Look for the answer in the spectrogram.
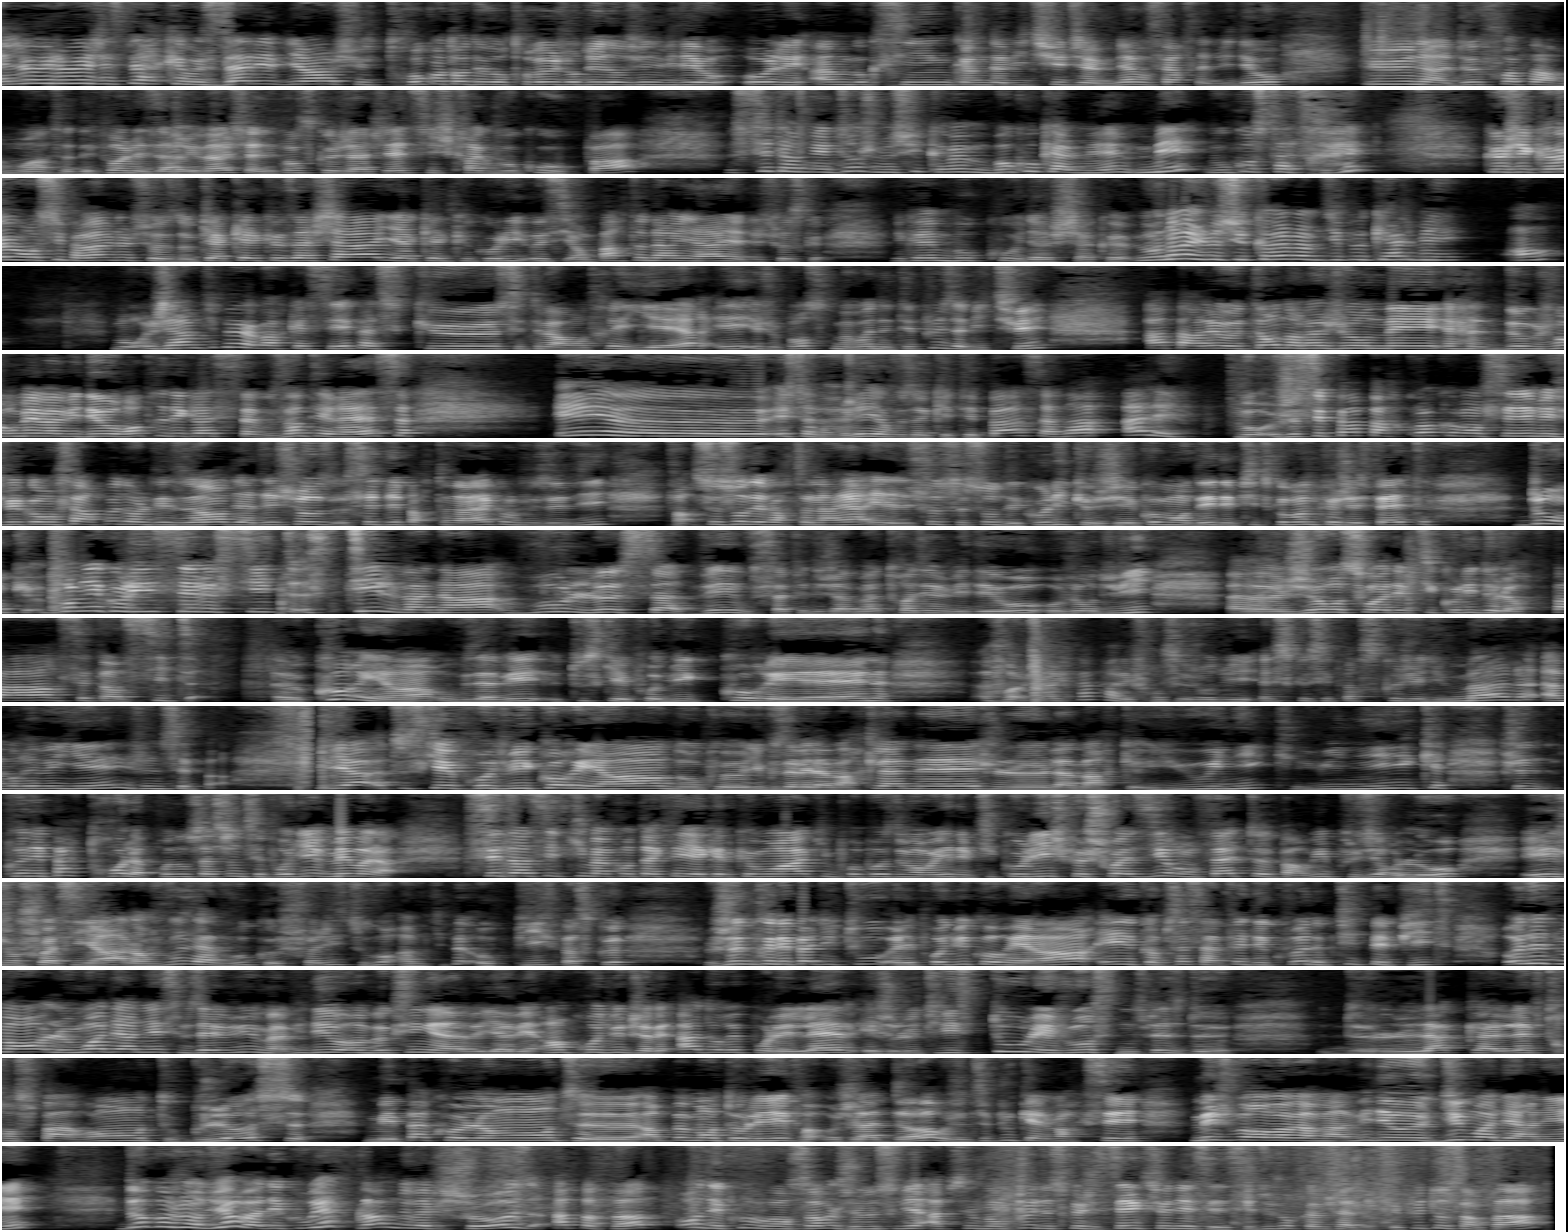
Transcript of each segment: Hello hello j'espère que vous allez bien, je suis trop contente de vous retrouver aujourd'hui dans une vidéo haul et unboxing comme d'habitude j'aime bien vous faire cette vidéo une à deux fois par mois, ça dépend des arrivages, ça dépend ce que j'achète, si je craque beaucoup ou pas. Ces derniers temps je me suis quand même beaucoup calmée mais vous constaterez que j'ai quand même reçu pas mal de choses. Donc il y a quelques achats, il y a quelques colis aussi en partenariat, il y a des choses que... Il y a quand même beaucoup d'achats même. Non mais je me suis quand même un petit peu calmée, hein Bon, j'ai un petit peu l'avoir cassé parce que c'était ma rentrée hier et je pense que ma voix n'était plus habituée à parler autant dans la journée. Donc je vous remets ma vidéo rentrée des classes si ça vous intéresse. Et, euh, et ça va aller, hein, vous inquiétez pas, ça va aller. Bon, je sais pas par quoi commencer, mais je vais commencer un peu dans le désordre. Il y a des choses, c'est des partenariats comme je vous ai dit. Enfin, ce sont des partenariats et il y a des choses, ce sont des colis que j'ai commandés, des petites commandes que j'ai faites. Donc, premier colis, c'est le site Stylevana. Vous le savez, ça fait déjà ma troisième vidéo aujourd'hui. Euh, je reçois des petits colis de leur part. C'est un site euh, coréen où vous avez tout ce qui est produits coréens, Enfin, j'arrive pas à parler français aujourd'hui. Est-ce que c'est parce que j'ai du mal à me réveiller? Je ne sais pas. Il y a tout ce qui est produit coréen. Donc, euh, vous avez la marque La Neige, la marque Unique, Unique. Je ne connais pas trop la prononciation de ces produits. Mais voilà. C'est un site qui m'a contacté il y a quelques mois, qui me propose de m'envoyer des petits colis. Je peux choisir, en fait, parmi plusieurs lots. Et j'en choisis un. Alors, je vous avoue que je choisis souvent un petit peu au pif parce que je ne connais pas du tout les produits coréens. Et comme ça, ça me fait découvrir de petites pépites. Honnêtement, le mois dernier, si vous avez vu ma vidéo unboxing, il y avait un produit que j'avais pour les lèvres et je l'utilise tous les jours. C'est une espèce de, de lac à lèvres transparente, gloss, mais pas collante, euh, un peu mentholée. Enfin, je l'adore. Je ne sais plus quelle marque c'est, mais je vous renvoie vers ma vidéo du mois dernier. Donc aujourd'hui, on va découvrir plein de nouvelles choses. Hop, hop, hop, on découvre ensemble. Je me souviens absolument plus de ce que j'ai sélectionné. C'est toujours comme ça, donc c'est plutôt sympa.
